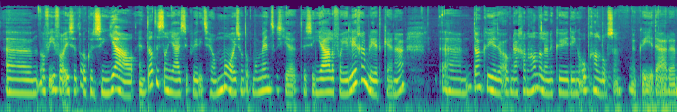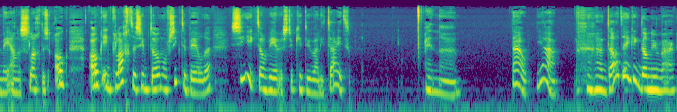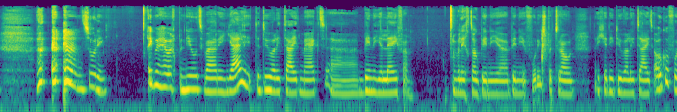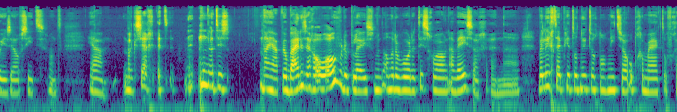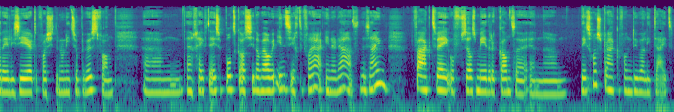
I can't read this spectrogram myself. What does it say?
Ehm, of in ieder geval is het ook een signaal. En dat is dan juist ook weer iets heel moois. Want op het moment dat je de signalen van je lichaam leert kennen, ehm, dan kun je er ook naar gaan handelen. Dan kun je dingen op gaan lossen. Dan kun je daar uh, mee aan de slag. Dus ook, ook in klachten, symptomen of ziektebeelden zie ik dan weer een stukje dualiteit. En uh, nou ja, dat denk ik dan nu maar. Sorry. Ik ben heel erg benieuwd waarin jij de dualiteit merkt uh, binnen je leven. Wellicht ook binnen je, binnen je voedingspatroon. Dat je die dualiteit ook al voor jezelf ziet. Want ja, wat ik zeg, het, het is, nou ja, ik wil bijna zeggen all over the place. Met andere woorden, het is gewoon aanwezig. En uh, wellicht heb je het tot nu toe nog niet zo opgemerkt of gerealiseerd. Of was je er nog niet zo bewust van. Um, en geeft deze podcast je dan wel weer inzicht van ja, inderdaad, er zijn vaak twee of zelfs meerdere kanten en um, er is gewoon sprake van dualiteit.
